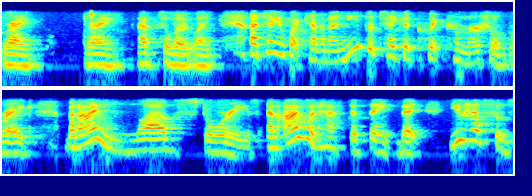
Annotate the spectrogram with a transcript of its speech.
right, right, absolutely. I tell you what, Kevin, I need to take a quick commercial break, but I love stories, and I would have to think that you have some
